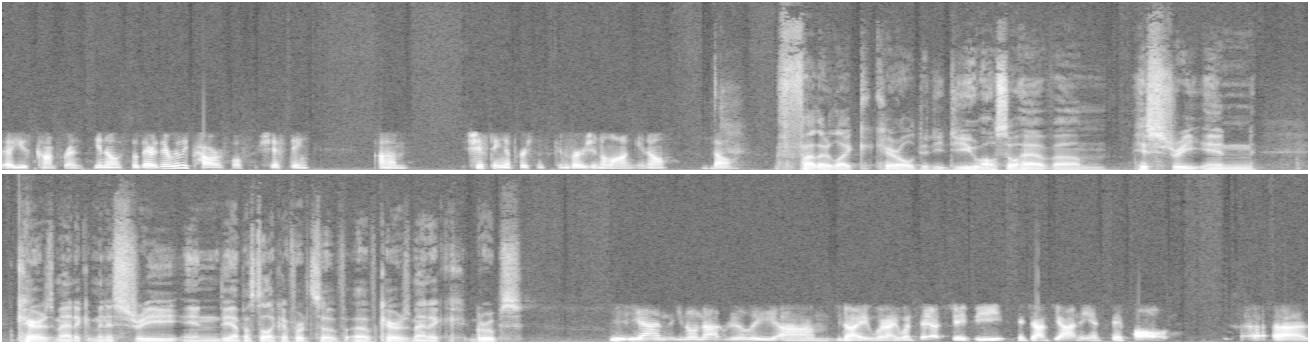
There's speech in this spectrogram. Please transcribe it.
a youth conference. You know, so they're they're really powerful for shifting um, shifting a person's conversion along. You know, so. Father, like Carole, did you, do you also have um, history in charismatic ministry in the apostolic efforts of, of charismatic groups? Yeah, and, you know, not really. Um, you know, I, when I went to SJV, St. John Vianney, and St. Paul, uh, uh,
